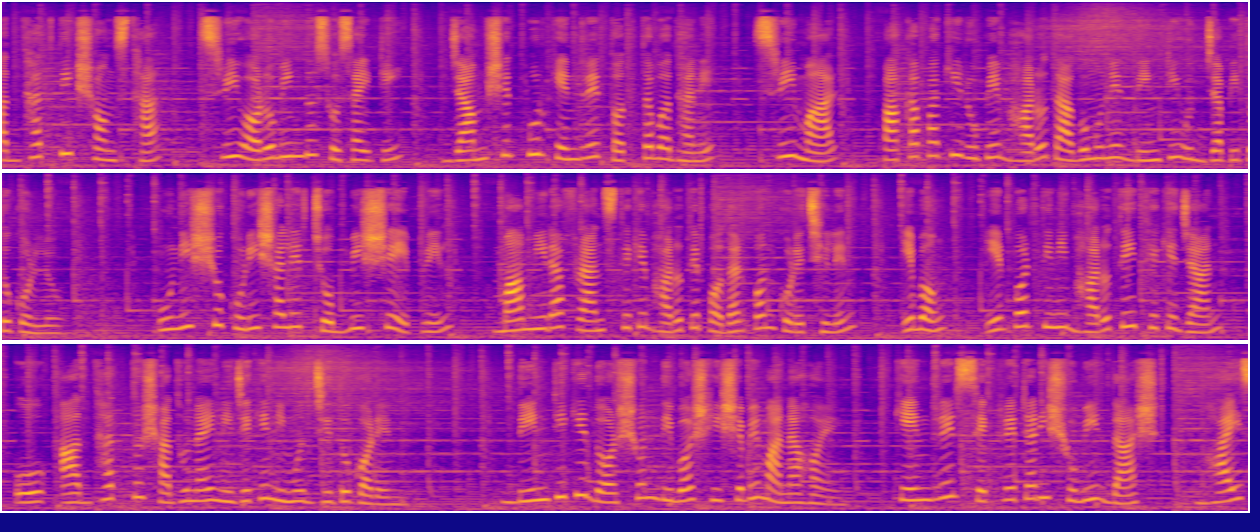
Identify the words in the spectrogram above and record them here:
আধ্যাত্মিক সংস্থা শ্রী অরবিন্দ সোসাইটি, জামশেদপুর কেন্দ্রের তত্ত্বাবধানে শ্রী মার পাকাপাকি রূপে ভারত আগমনের দিনটি উদযাপিত করল। উনিশশো কুড়ি সালের চব্বিশে এপ্রিল মা মীরা ফ্রান্স থেকে ভারতে পদার্পণ করেছিলেন এবং এরপর তিনি ভারতেই থেকে যান ও আধ্যাত্ম সাধনায় নিজেকে নিমজ্জিত করেন। দিনটিকে দর্শন দিবস হিসেবে মানা হয়। কেন্দ্রের secretary Subir Das, vice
